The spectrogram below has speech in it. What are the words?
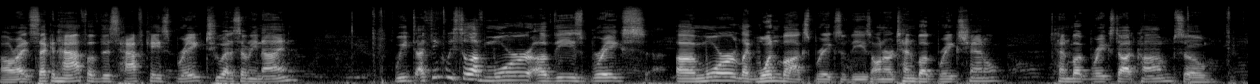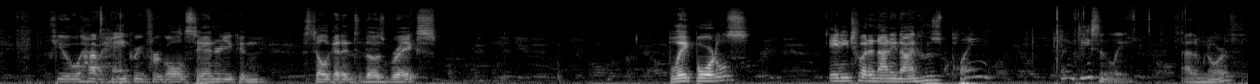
All right, second half of this half case break, two out of 79. We, I think we still have more of these breaks, uh, more like one box breaks of these on our 10 buck breaks channel, 10buckbreaks.com. So if you have a hankering for gold standard, you can still get into those breaks. Blake Bortles, 82 out of 99, who's playing playing decently. Adam North.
